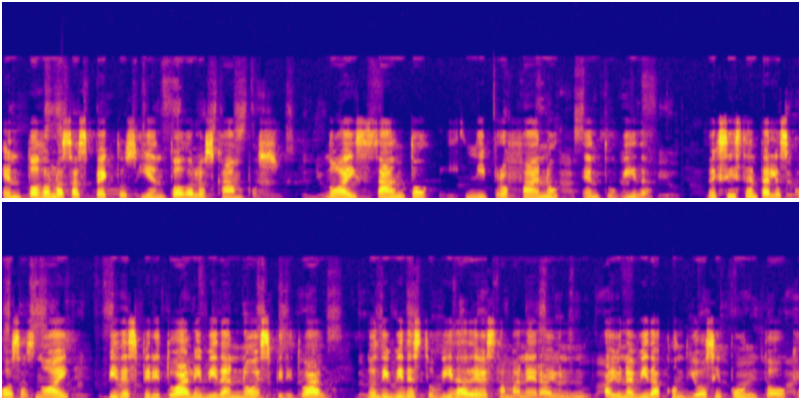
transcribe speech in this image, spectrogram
en todos los aspectos y en todos los campos. No hay santo ni profano en tu vida. No existen tales cosas. No hay vida espiritual y vida no espiritual. No divides tu vida de esta manera. Hay, una vida con Dios y punto, ¿ok?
